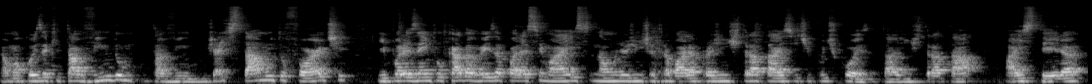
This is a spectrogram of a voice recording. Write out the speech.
é uma coisa que está vindo, está vindo, já está muito forte e, por exemplo, cada vez aparece mais na onde a gente trabalha para a gente tratar esse tipo de coisa, tá? A gente tratar a esteira,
